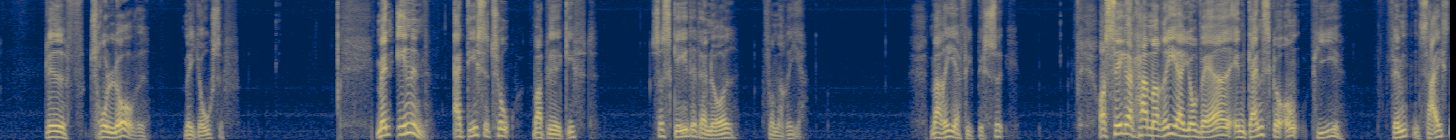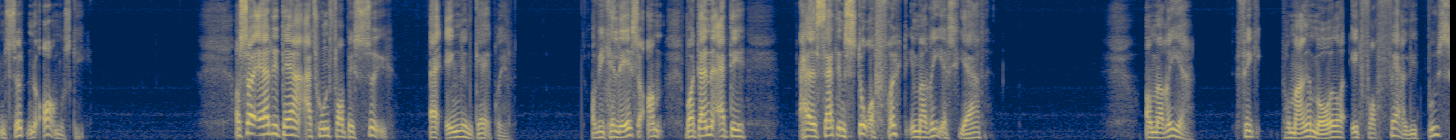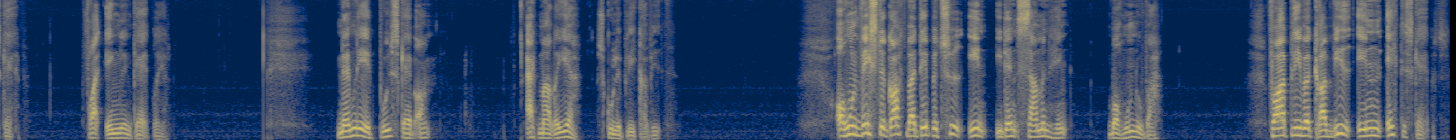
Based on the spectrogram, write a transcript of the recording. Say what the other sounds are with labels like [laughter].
blevet trolovet med Josef. Men inden at disse to var blevet gift, så skete der noget for Maria. Maria fik besøg. Og sikkert har Maria jo været en ganske ung pige, 15, 16, 17 år måske. Og så er det der, at hun får besøg af englen Gabriel. Og vi kan læse om, hvordan at det havde sat en stor frygt i Marias hjerte. Og Maria fik på mange måder et forfærdeligt budskab fra englen Gabriel. Nemlig et budskab om, at Maria skulle blive gravid. Og hun vidste godt, hvad det betød ind i den sammenhæng, hvor hun nu var. For at blive gravid inden ægteskabet,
